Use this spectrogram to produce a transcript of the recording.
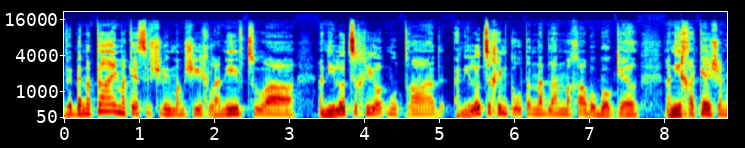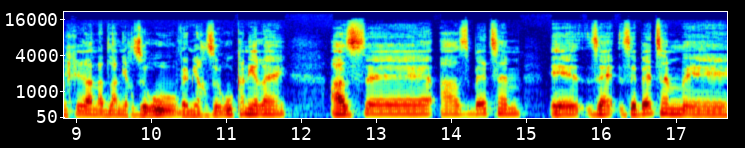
ובינתיים הכסף שלי ממשיך להניב תשואה, אני לא צריך להיות מוטרד, אני לא צריך למכור את הנדל"ן מחר בבוקר, אני אחכה שהמחירי הנדל"ן יחזרו, והם יחזרו כנראה. אז, אה, אז בעצם, אה, זה, זה בעצם אה,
